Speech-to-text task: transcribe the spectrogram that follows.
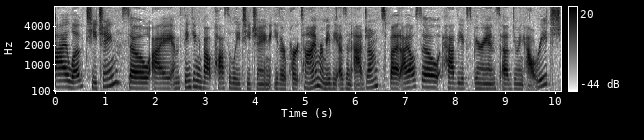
I love teaching, so I am thinking about possibly teaching either part time or maybe as an adjunct, but I also have the experience of doing outreach.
